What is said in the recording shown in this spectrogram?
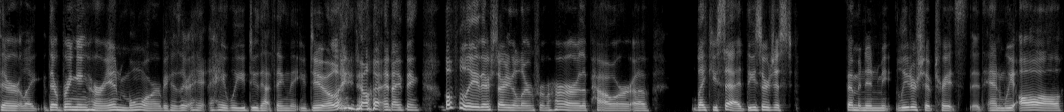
they're like they're bringing her in more because they're hey, hey, will you do that thing that you do? You know and i think hopefully they're starting to learn from her the power of like you said these are just feminine leadership traits eh, and we all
